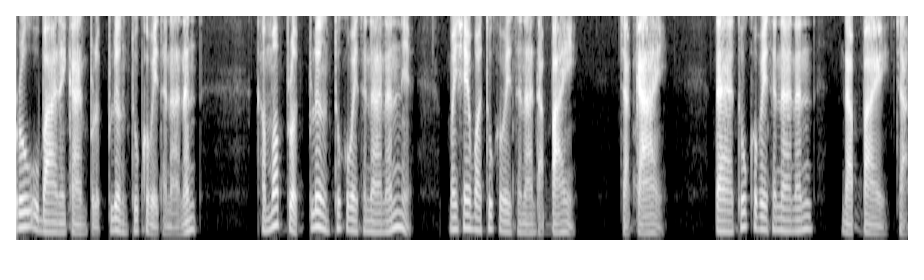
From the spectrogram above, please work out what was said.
รู้อุบายในการปลดเปลื้องทุกขเวทนานั้นคำว่าปลดเปลื้องทุกขเวทนานั้นเนี่ยไม่ใช่ว่าทุกขเวทนาดับไปจากกาย แต่ทุกขเวทนานั้นดับไปจาก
